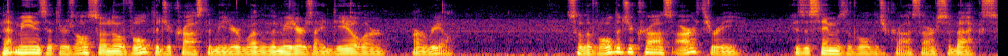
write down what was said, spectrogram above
that means that there's also no voltage across the meter, whether the meter is ideal or, or real. So the voltage across R3 is the same as the voltage across R sub x.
